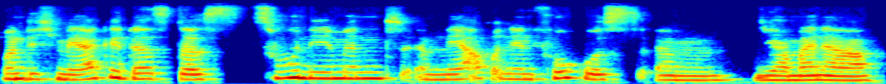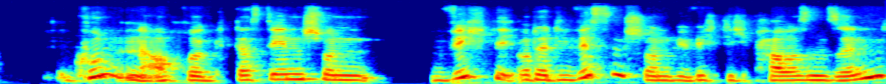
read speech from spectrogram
Und ich merke, dass das zunehmend mehr auch in den Fokus ähm, ja, meiner Kunden auch rückt, dass denen schon wichtig oder die wissen schon, wie wichtig Pausen sind,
